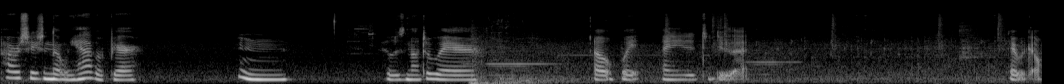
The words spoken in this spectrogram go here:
power station that we have up here. Hmm. Was not aware. Oh, wait. I needed to do that. There we go.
